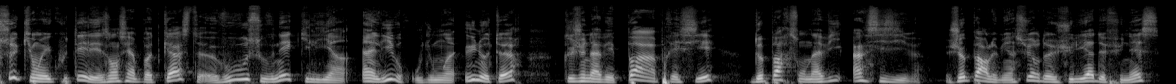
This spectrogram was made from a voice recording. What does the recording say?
ceux qui ont écouté les anciens podcasts, vous vous souvenez qu'il y a un livre, ou du moins une auteure, que je n'avais pas apprécié de par son avis incisive. Je parle bien sûr de Julia de Funès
